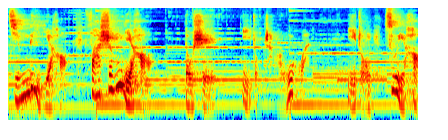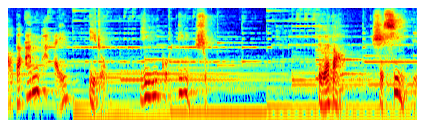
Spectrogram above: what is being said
经历也好，发生也好，都是一种偿还，一种最好的安排，一种因果定数。得到是幸运，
